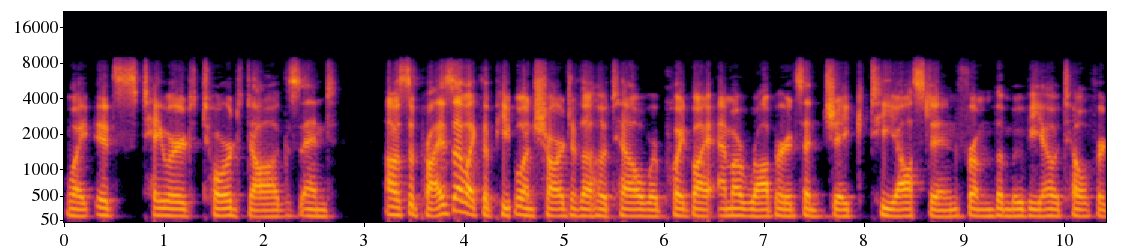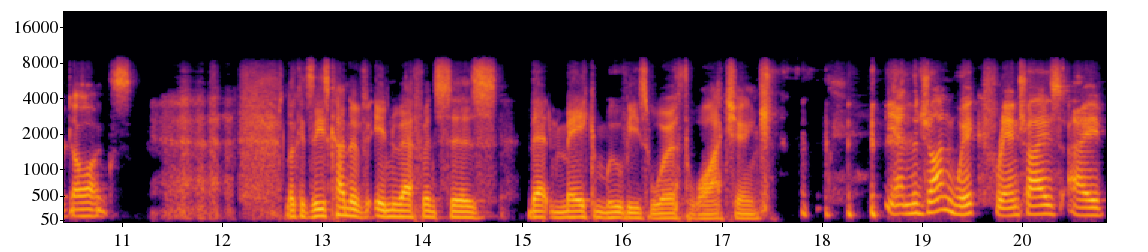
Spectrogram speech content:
like it's tailored toward dogs, and I was surprised that like the people in charge of the hotel were played by Emma Roberts and Jake T. Austin from the movie Hotel for Dogs. Look, it's these kind of in references that make movies worth watching. Yeah, and the John Wick franchise, I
